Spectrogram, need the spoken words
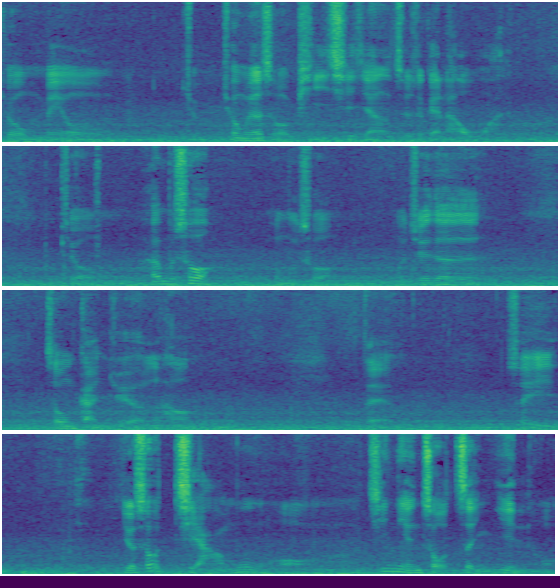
就没有就就没有什么脾气，这样就是跟他玩，就还不错，很不错，我觉得这种感觉很好，对，所以有时候甲木哦，今年走正印哦，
